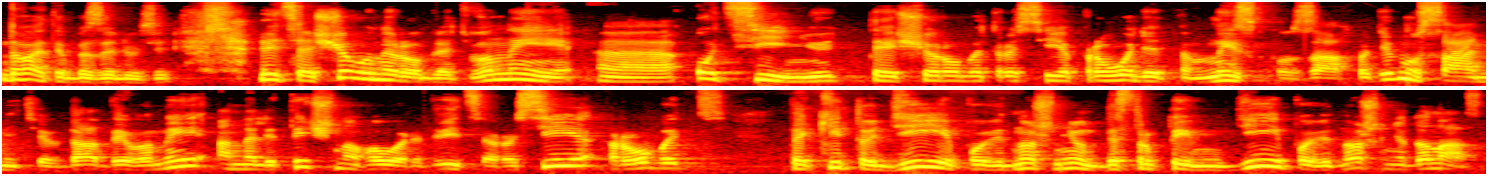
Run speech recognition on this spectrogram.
Давайте без ілюзій. Дивіться, що вони роблять? Вони е, оцінюють те, що робить Росія, проводять там низку заходів, ну самітів, да, де вони аналітично говорять: дивіться, Росія робить такі-то дії по відношенню, деструктивні дії по відношенню до нас.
